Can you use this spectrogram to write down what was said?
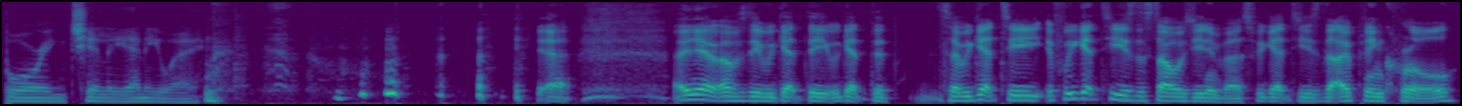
boring chili anyway Yeah. And yeah, obviously we get the we get the so we get to if we get to use the Star Wars universe, we get to use the opening crawl,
